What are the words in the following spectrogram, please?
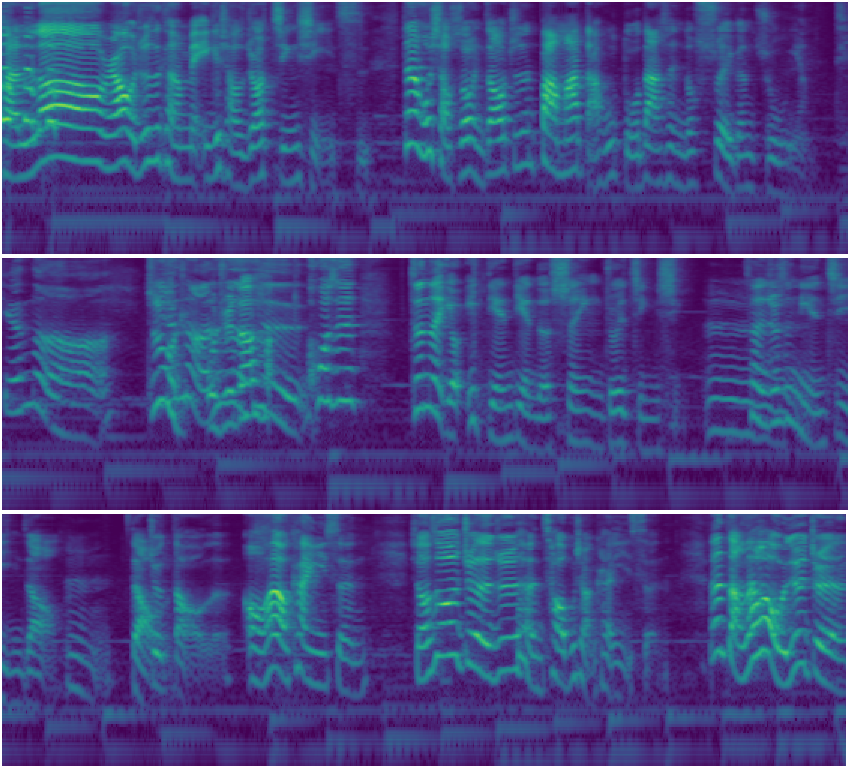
，Hello，然后我就是可能每一个小时就要惊醒一次。但是我小时候，你知道，就是爸妈打呼多大声，你都睡跟猪一样。天哪！就是我，我觉得，或是。真的有一点点的声音，就会惊醒。嗯，真的就是年纪，你知道，嗯，到就到了。哦，还有看医生。小时候觉得就是很超不想看医生，但长大后我就觉得，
